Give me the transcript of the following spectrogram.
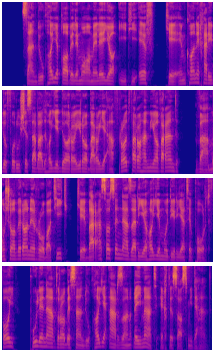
صندوق های قابل معامله یا ETF که امکان خرید و فروش سبدهای دارایی را برای افراد فراهم می آورند و مشاوران روباتیک که بر اساس نظریه های مدیریت پورتفوی پول نقد را به صندوق های ارزان قیمت اختصاص می دهند.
